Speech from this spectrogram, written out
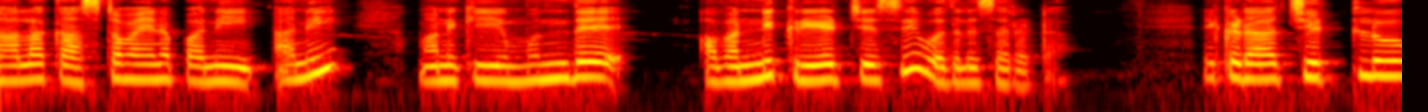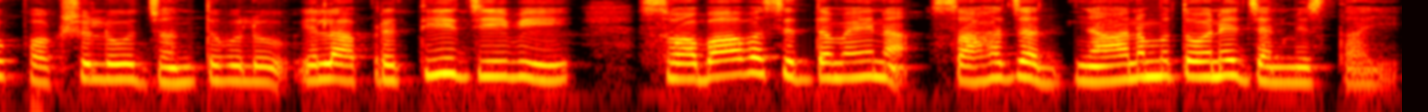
చాలా కష్టమైన పని అని మనకి ముందే అవన్నీ క్రియేట్ చేసి వదిలేశారట. ఇక్కడ చెట్లు పక్షులు జంతువులు ఇలా ప్రతి జీవి స్వభావ సిద్ధమైన సహజ జ్ఞానముతోనే జన్మిస్తాయి.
